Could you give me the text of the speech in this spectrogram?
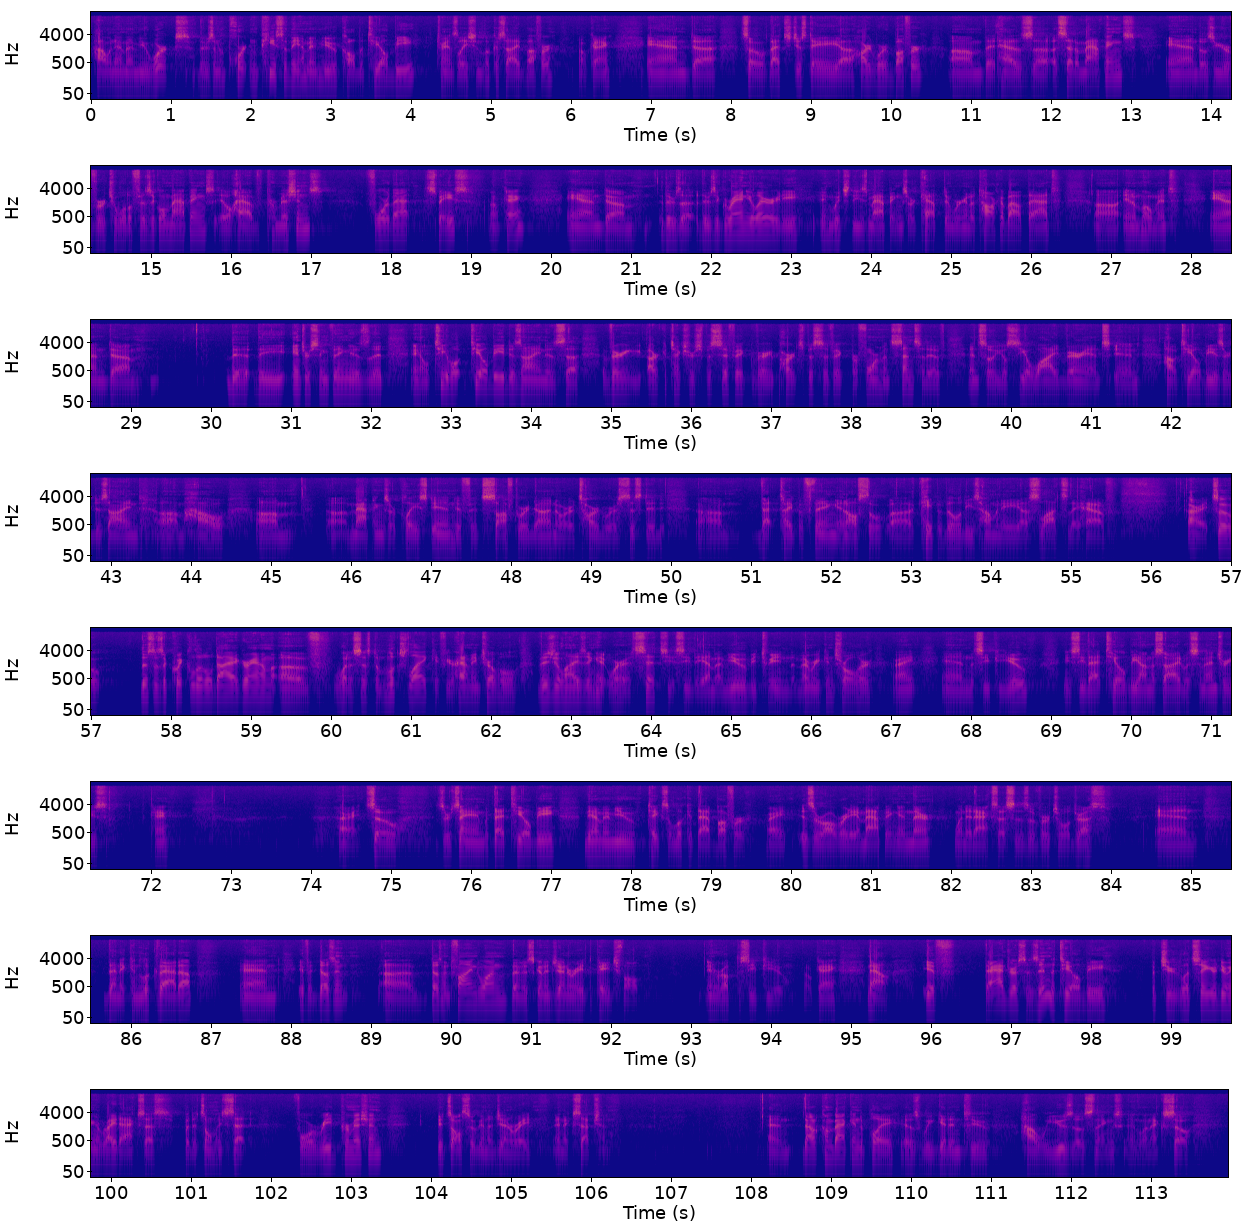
how an MMU works. There's an important piece of the MMU called the TLB, translation look aside buffer, okay? And uh, so that's just a uh, hardware buffer um, that has uh, a set of mappings, and those are your virtual to physical mappings. It'll have permissions for that space, okay? And um, there's, a, there's a granularity in which these mappings are kept, and we're going to talk about that uh, in a moment. And um, the, the interesting thing is that you know, TLB design is uh, very architecture specific, very part specific, performance sensitive, and so you'll see a wide variance in how TLBs are designed, um, how um, uh, mappings are placed in, if it's software done or it's hardware assisted, um, that type of thing, and also uh, capabilities, how many uh, slots they have. All right, so this is a quick little diagram of what a system looks like. If you're having trouble visualizing it where it sits, you see the MMU between the memory controller, right, and the CPU. You see that TLB on the side with some entries, okay? All right, so as they're saying with that TLB, the MMU takes a look at that buffer, right? Is there already a mapping in there when it accesses a virtual address? And then it can look that up and if it doesn't, uh, doesn't find one, then it's going to generate the page fault, interrupt the CPU, okay? Now, if the address is in the TLB, but you, let's say you're doing a write access, but it's only set for read permission, it's also going to generate an exception. And that'll come back into play as we get into how we use those things in Linux. So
